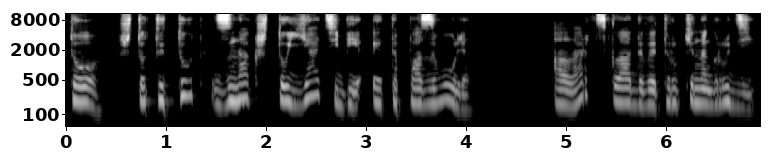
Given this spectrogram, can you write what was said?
То, что ты тут, знак, что я тебе это позволил. Аларт складывает руки на груди.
